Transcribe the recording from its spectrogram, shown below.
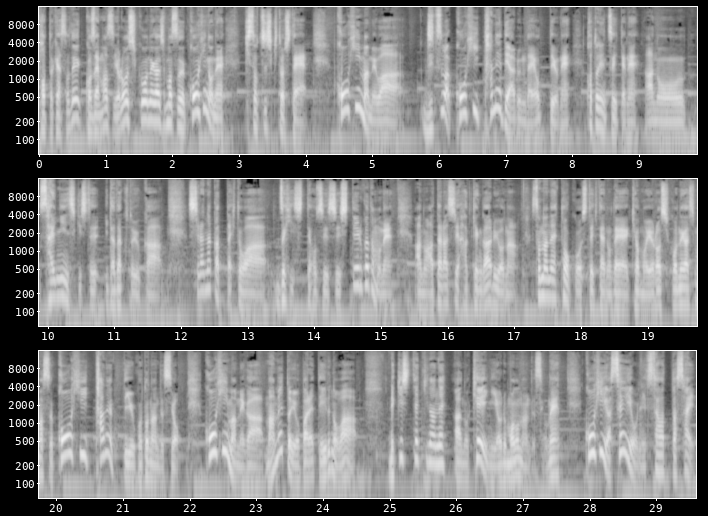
ポッドキャストでございます。よろしくお願いします。コーヒーのね、基礎知識として、コーヒー豆は、実はコーヒー種であるんだよっていうね、ことについてね、あのー再認識していただくというか、知らなかった人はぜひ知ってほしいし、知っている方もね、あの、新しい発見があるような、そんなね、トークをしていきたいので、今日もよろしくお願いします。コーヒー種っていうことなんですよ。コーヒー豆が豆と呼ばれているのは、歴史的なね、あの、経緯によるものなんですよね。コーヒーが西洋に伝わった際、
